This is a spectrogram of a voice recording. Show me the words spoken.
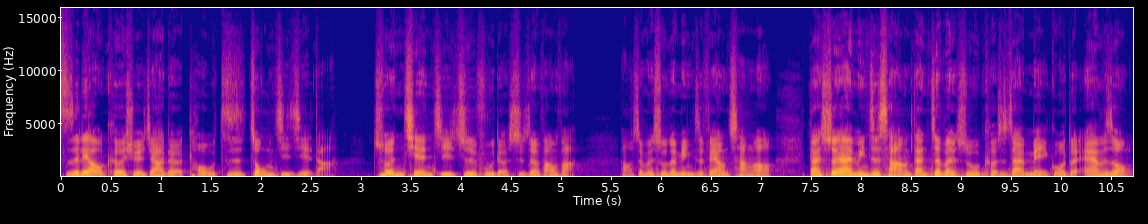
资料科学家的投资终极解答——存钱及致富的实证方法》。好，这本书的名字非常长哦，但虽然名字长，但这本书可是在美国的 Amazon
